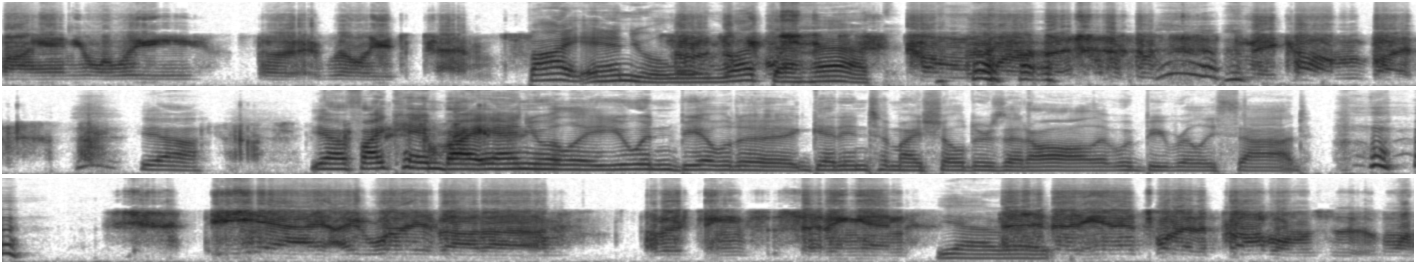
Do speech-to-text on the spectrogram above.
biannually. So it really depends. Biannually, So what the heck? Come more than, they come, but Yeah. Yeah, if I came biannually, you wouldn't be able to get into my shoulders at all. It would be really sad. yeah, I, I worry about uh, other things setting in. yeah, right. and it's one of the problems. uh,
